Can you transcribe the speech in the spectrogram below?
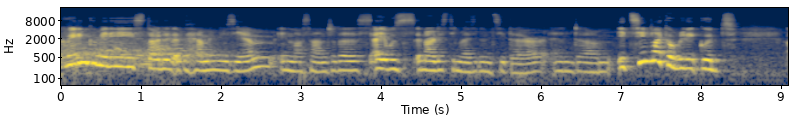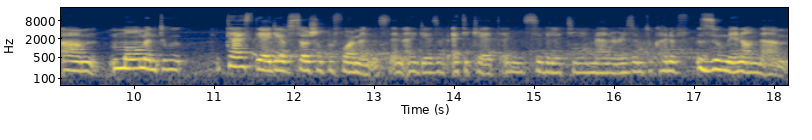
greeting committee started at the Hammer Museum in Los Angeles. I was an artist in residency there, and um, it seemed like a really good um, moment to test the idea of social performance and ideas of etiquette and civility and manners and to kind of zoom in on them.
